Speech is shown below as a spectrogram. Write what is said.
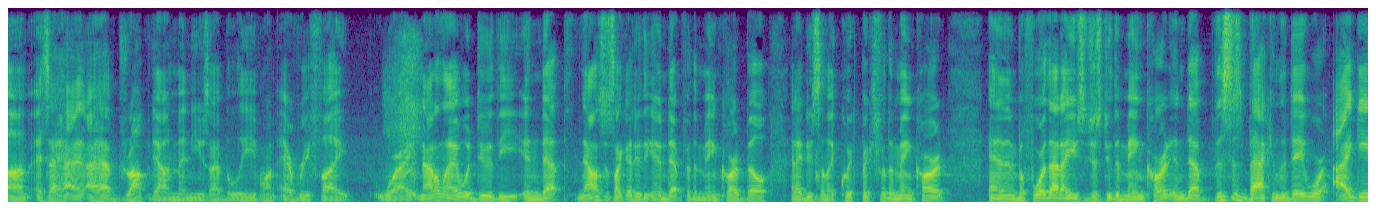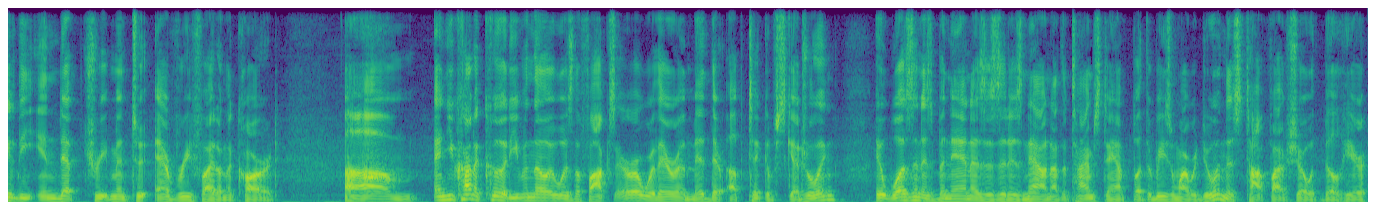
um, is I, ha- I have drop down menus, I believe, on every fight where I not only I would do the in depth. Now it's just like I do the in depth for the main card bill, and I do some like quick picks for the main card. And then before that, I used to just do the main card in depth. This is back in the day where I gave the in depth treatment to every fight on the card. Um, and you kind of could, even though it was the Fox era where they were amid their uptick of scheduling. It wasn't as bananas as it is now, not the timestamp, but the reason why we're doing this top five show with Bill here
